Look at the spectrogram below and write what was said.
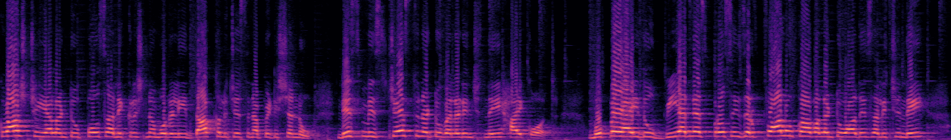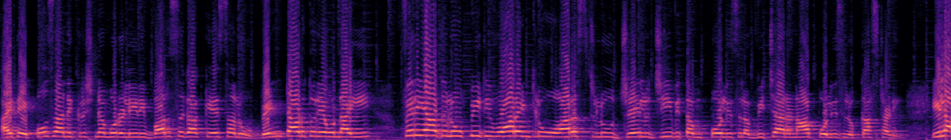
క్వాష్ చేయాలంటూ పోసాని కృష్ణమురళి దాఖలు చేసిన పిటిషన్ను డిస్మిస్ చేస్తున్నట్టు వెల్లడించింది హైకోర్టు. ముప్పై ఐదు బిఎన్ఎస్ ప్రొసీజర్ ఫాలో కావాలంటూ ఆదేశాలు ఇచ్చింది. అయితే పోసాని కృష్ణమురళిని వరుసగా కేసులు వెంటాడుతూనే ఉన్నాయి. ఫిర్యాదులు పీటీ వారెంట్లు అరెస్టులు జైలు జీవితం పోలీసుల విచారణ పోలీసులు కస్టడీ. ఇలా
